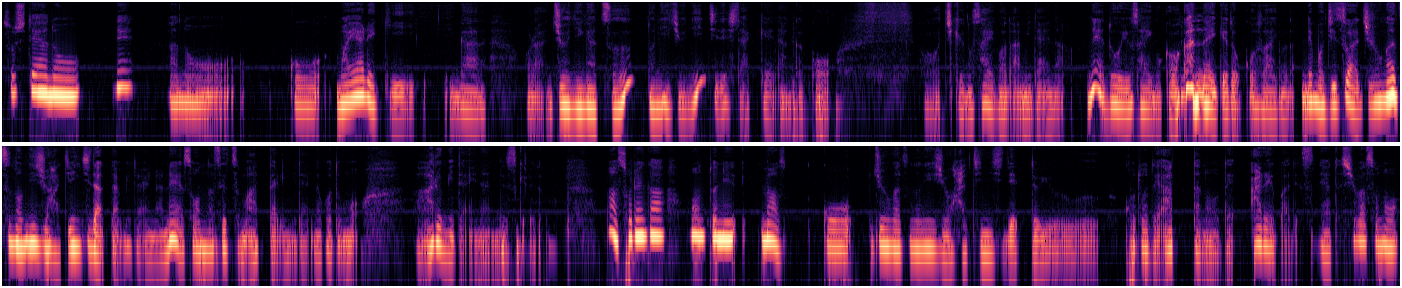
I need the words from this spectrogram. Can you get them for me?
そしてあのねあのこうマヤ歴がほら12月の22日でしたっけ？なんかこう地球の最後だみたいな。ねどういう最後か分かんないけどこう最後だ。でも実は10月の28日だったみたいなねそんな説もあったりみたいなこともあるみたいなんですけれども。まあそれが本当にまあこう10月の28日でということであったのであればですね私はその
